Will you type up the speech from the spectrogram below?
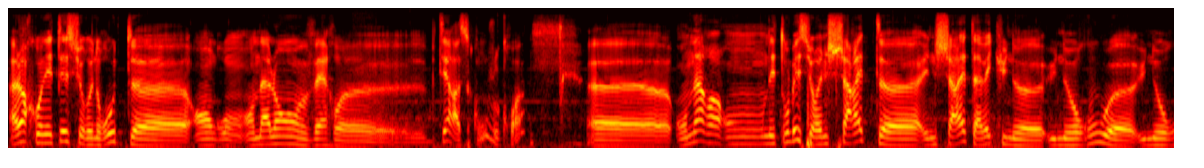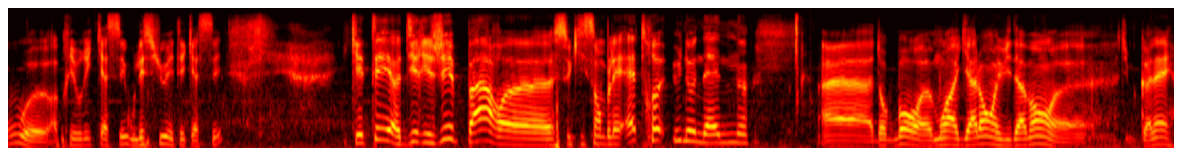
alors qu'on était sur une route en, allant vers Terrascon, je crois. On, a, on est tombé sur une charrette, une charrette avec une, une roue, une roue a priori cassée ou l'essieu était cassé, qui était dirigée par ce qui semblait être une naine. Euh, donc bon, euh, moi galant évidemment, euh, tu me connais,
